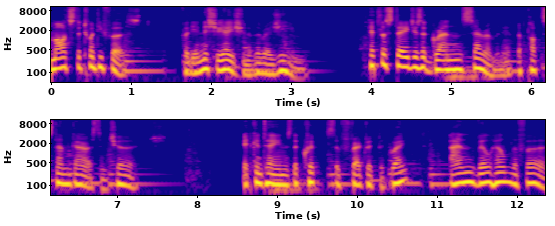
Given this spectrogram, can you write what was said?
March the 21st, for the initiation of the regime, Hitler stages a grand ceremony at the Potsdam Garrison Church. It contains the crypts of Frederick the Great and Wilhelm I.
